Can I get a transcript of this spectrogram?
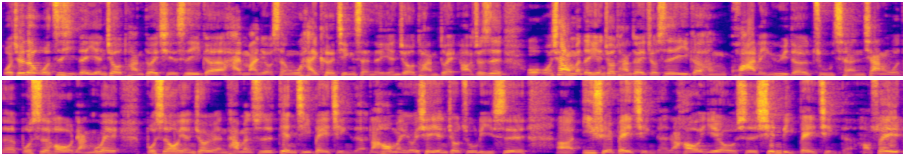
我觉得我自己的研究团队其实是一个还蛮有生物骇客精神的研究团队。啊，就是我我像我们的研究团队就是一个很跨领域的组成，像我的博士后两位博士后研究员，他们是电机背景的，然后我们有一些研究助理是啊、医学背景的，然后也有是心理背景的。好，所以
